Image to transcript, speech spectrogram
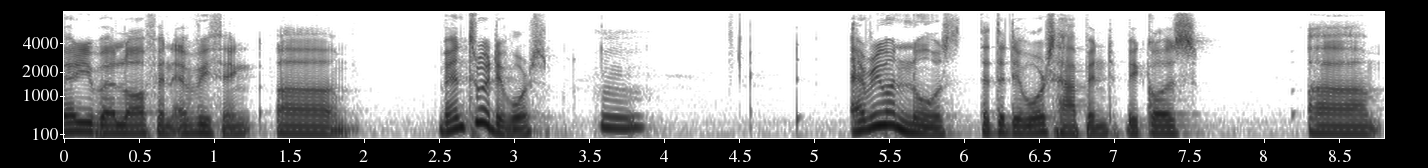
very well off and everything, uh, went through a divorce, Hmm. everyone knows that the divorce happened because um,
